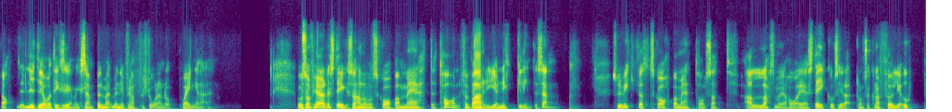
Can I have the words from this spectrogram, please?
Ja, lite av ett exempel, men, men ni förstår ändå poängen här. Och som fjärde steg så handlar det om att skapa mätetal för varje nyckelintressent. Så det är viktigt att skapa mättal så att alla som har är stakeholders här, de ska kunna följa upp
